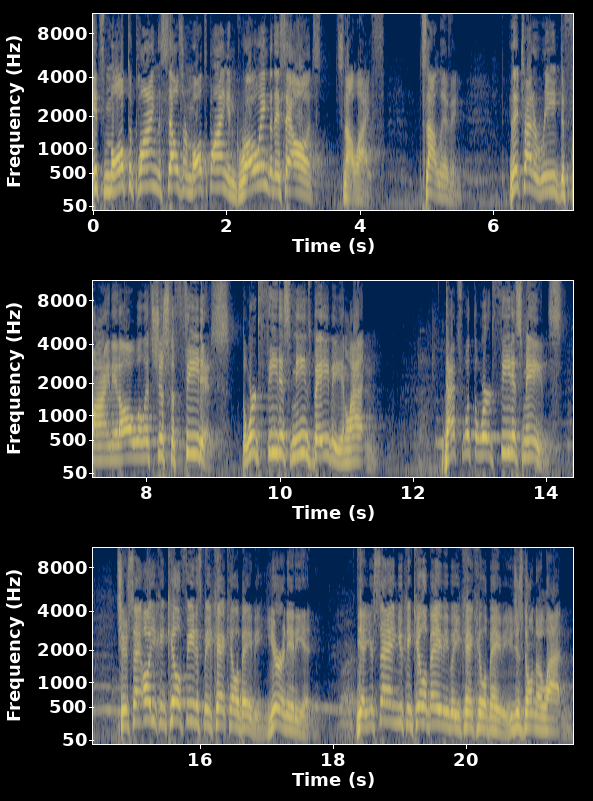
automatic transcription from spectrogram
It's multiplying, the cells are multiplying and growing, but they say, oh, it's, it's not life. It's not living. And they try to redefine it. Oh, well, it's just a fetus. The word fetus means baby in Latin. That's what the word fetus means. So you're saying, oh, you can kill a fetus, but you can't kill a baby. You're an idiot. Right. Yeah, you're saying you can kill a baby, but you can't kill a baby. You just don't know Latin.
